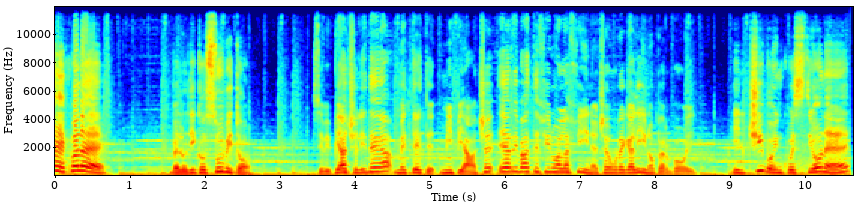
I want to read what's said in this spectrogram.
è? Qual è? Ve lo dico subito. Se vi piace l'idea, mettete mi piace e arrivate fino alla fine, c'è un regalino per voi. Il cibo in questione è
